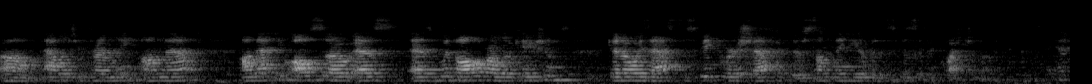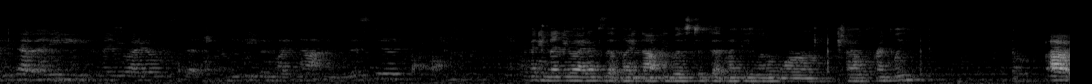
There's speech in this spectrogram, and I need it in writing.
um, allergy friendly on that. On that, you also, as as with all of our locations, can always ask to speak for a chef if there's something you have a specific question on. And do you have any menu items that maybe even might not be listed? Any menu items that might not be listed that might be a little more child-friendly? Uh,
